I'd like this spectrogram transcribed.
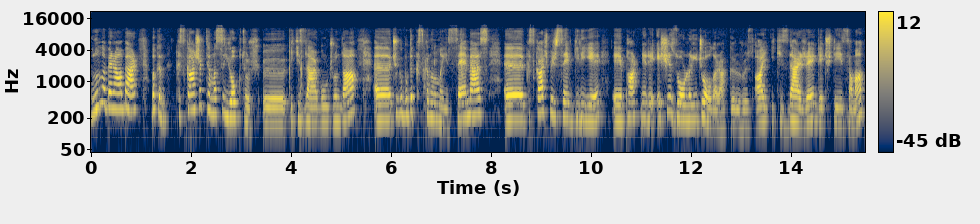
Bununla beraber bakın kıskançlık teması yoktur e, ikizler burcunda. E, çünkü burada kıskanılmayı sevmez. E, kıskanç bir sevgiliyi, e, partneri, eşi zorlayıcı olarak görürüz. Ay ikizlere geçtiği zaman.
